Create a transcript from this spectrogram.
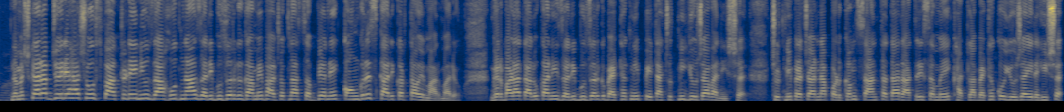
નમસ્કાર, આપ જોઈ રહ્યા છો સ્પાર્ક ટુડે ન્યૂઝ દાહોદના ઝરીબુઝર્ગ ગામે ભાજપના સભ્યને કોંગ્રેસ કાર્યકર્તાઓએ માર માર્યો. ગરબાડા તાલુકાની ઝરીબુઝર્ગ બેઠકની પેટા ચૂંટણી યોજાવાની છે. ચૂંટણી પ્રચારના પડઘમ શાંત થતાં રાત્રિ સમયે ખાટલા બેઠકો યોજાઈ રહી છે.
